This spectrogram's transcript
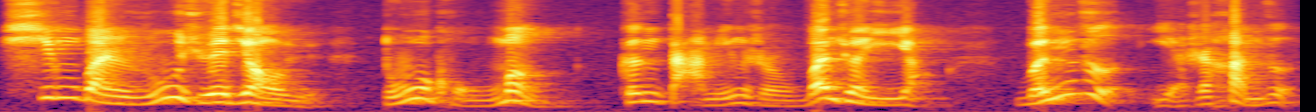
兴办儒学教育，读孔孟，跟大明是完全一样。文字也是汉字，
